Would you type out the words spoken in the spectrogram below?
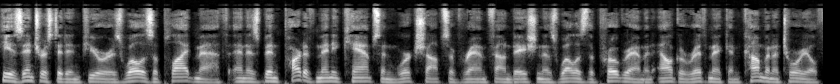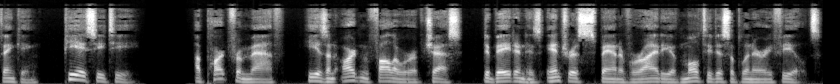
He is interested in pure as well as applied math and has been part of many camps and workshops of RAM Foundation as well as the program in Algorithmic and Combinatorial Thinking, PACT. Apart from math, he is an ardent follower of chess, debate, and his interests span a variety of multidisciplinary fields.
